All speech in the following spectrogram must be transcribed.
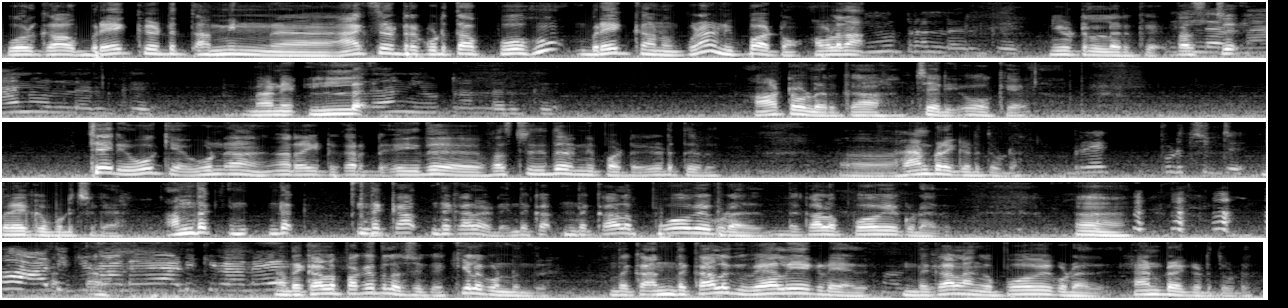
ஒரு கா பிரேக் எடுத்து ஐ மீன் ஆக்சிலேட்டர் கொடுத்தா போகும். பிரேக் அனுப்புனா நிப்பாட்டும். அவ்வளோதான் நியூட்ரல்ல இருக்கு. நியூட்ரலில் இருக்குது ஃபஸ்ட்டு மேனே இல்லை. ஆட்டோவில் இருக்கா. சரி ஓகே சரி ஓகே ஒன்று ரைட்டு கரெக்ட் இது ஃபஸ்ட்டு இதை நிப்பாட்டு. எடுத்து விடு ஹேண்ட் பிரேக் எடுத்து விடு. பிரேக் பிடிச்சிட்டு. பிரேக்கை பிடிச்சிக்க. அந்த இந்த இந்த கால் இந்த காலை இந்த இந்த காலை போகவே கூடாது. இந்த காலை போகவே கூடாது. அந்த காலை பக்கத்தில் வச்சுக்க. கீழே கொண்டு வந்து. அந்த அந்த காலுக்கு வேலையே கிடையாது. இந்த கால் அங்கே போகவே கூடாது. ஹேண்ட் பிரேக் எடுத்து விடு.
